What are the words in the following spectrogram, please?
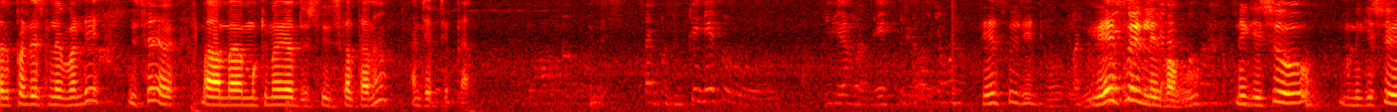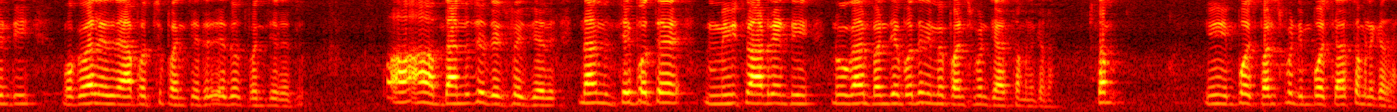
రిప్రజెంటేషన్ ఇవ్వండి ఇస్తే ముఖ్యమంత్రి దృష్టి తీసుకెళ్తాను అని చెప్పి చెప్పాను సార్ ఇప్పుడు fifteen days period grace period ఏంటి? గ్రేస్ పీరియడ్ లేదు బాబు. నీకు ఇష్యూ నీకు ఇష్యూ ఏంటి? ఒకవేళ ఏదైనా యాప్ వచ్చి పనిచేయలేదు ఏదో పనిచేయలేదు పని చేయలేదు. దాని నుంచి రెక్టిఫై చేయాలి. దాన్ని చేయకపోతే మీ ఇచ్చిన ఆర్డర్ ఏంటి? నువ్వు కానీ పని చేయకపోతే నేను మేము పనిష్మెంట్ చేస్తామని కదా. సమ్ ఇంపోజ్ పనిష్మెంట్ ఇంపోజ్ చేస్తామని కదా.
